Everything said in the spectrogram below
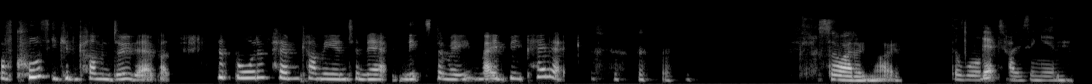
Of course, he can come and do that, but the thought of him coming in to nap next to me made me panic. so I don't know. The wall That's closing in.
